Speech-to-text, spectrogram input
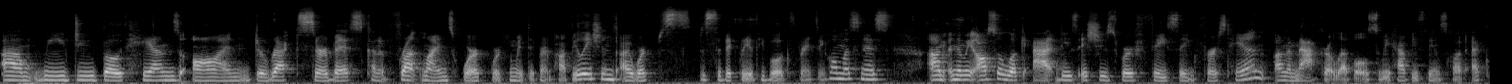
um, we do both hands-on direct service, kind of front lines work, working with different populations. I work specifically with people experiencing homelessness. Um, and then we also look at these issues we're facing firsthand on a macro level. So we have these things called ex-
